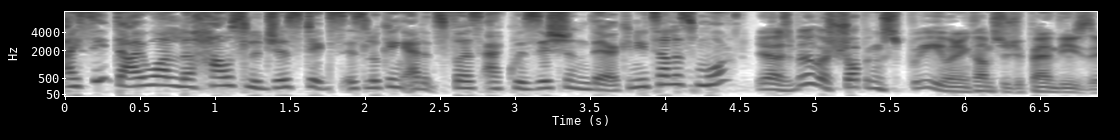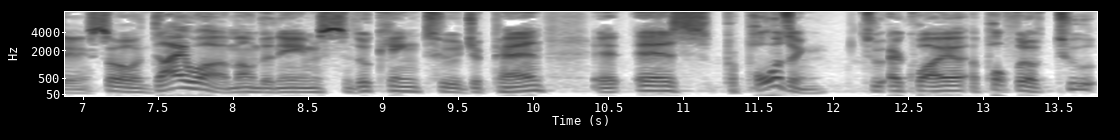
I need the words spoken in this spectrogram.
I see Daiwa House Logistics is looking at its first acquisition there. Can you tell us more? Yeah, it's a bit of a shopping spree when it comes to Japan these days. So Daiwa, among the names looking to Japan, it is proposing to acquire a portfolio of two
